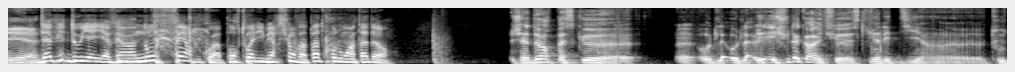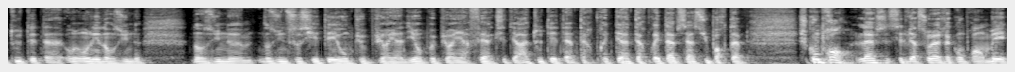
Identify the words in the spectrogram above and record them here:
euh, David Douillet, il y avait un nom ferme quoi. Pour toi, l'immersion va pas trop loin, t'adores. J'adore parce que euh, au-delà, au-delà, et je suis d'accord avec ce, ce qui vient d'être dit. hein. Euh, Tout, tout est, on est dans une, dans une, dans une société où on peut plus rien dire, on peut plus rien faire, etc. Tout est interprété, interprétable, c'est insupportable. Je comprends. Là, cette version-là, je la comprends. Mais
